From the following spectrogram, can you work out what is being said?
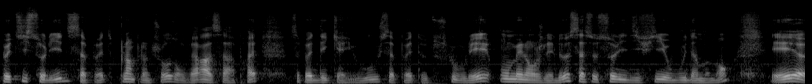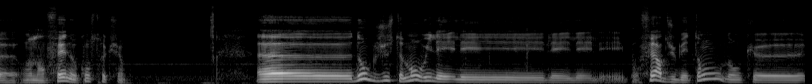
petits solides, ça peut être plein plein de choses, on verra ça après. Ça peut être des cailloux, ça peut être tout ce que vous voulez. On mélange les deux, ça se solidifie au bout d'un moment et euh, on en fait nos constructions. Euh, donc justement, oui, pour faire du béton, donc euh,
